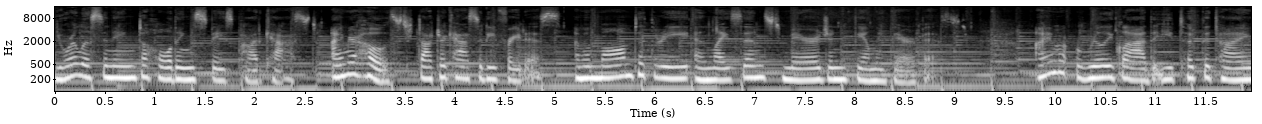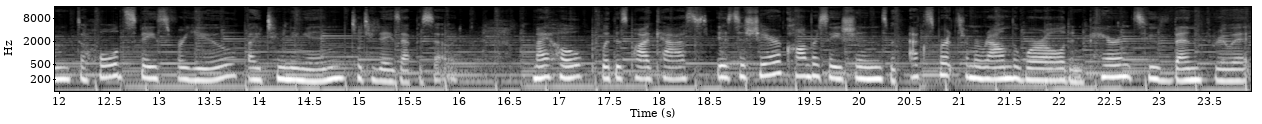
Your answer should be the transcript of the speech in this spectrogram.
You're listening to Holding Space Podcast. I'm your host, Dr. Cassidy Freitas. I'm a mom to three and licensed marriage and family therapist. I'm really glad that you took the time to hold space for you by tuning in to today's episode. My hope with this podcast is to share conversations with experts from around the world and parents who've been through it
